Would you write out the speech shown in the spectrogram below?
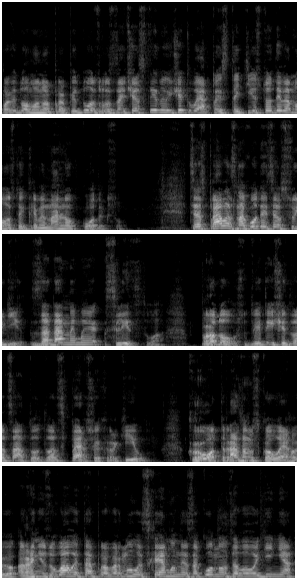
повідомлено про підозру за частиною 4 статті 190 Кримінального кодексу. Ця справа знаходиться в суді. За даними слідства, впродовж 2020-2021 років Крот разом з колегою організували та провернули схему незаконного заволодіння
